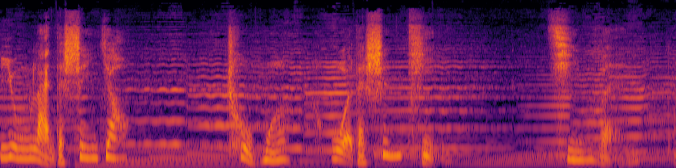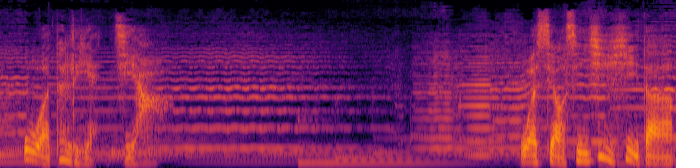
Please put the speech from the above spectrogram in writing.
慵懒的伸腰，触摸我的身体，亲吻我的脸颊。我小心翼翼地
